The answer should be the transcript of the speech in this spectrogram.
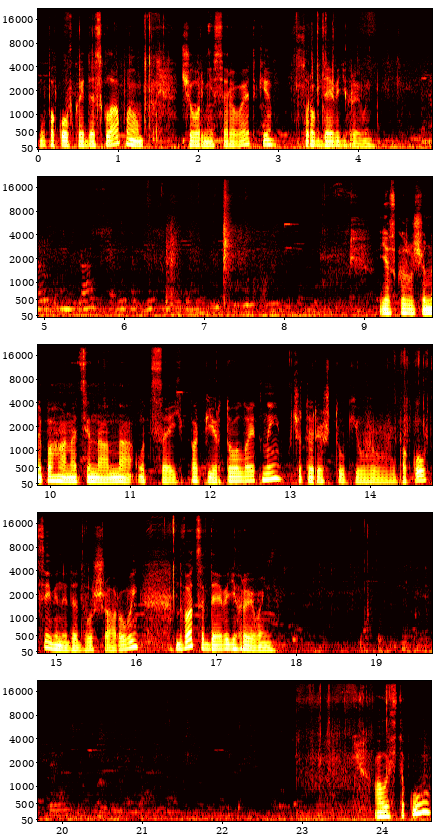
Упаковка йде з клапаном. Чорні серветки 49 гривень. Я скажу, що непогана ціна на оцей папір туалетний. 4 штуки в, упаковці, він іде двошаровий. 29 гривень. А ось таку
